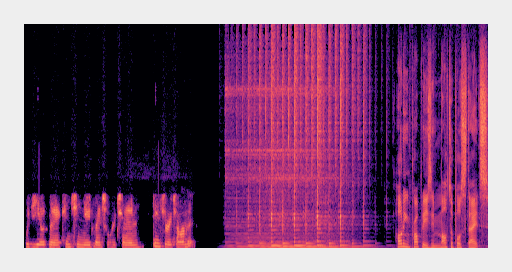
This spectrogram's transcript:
would yield me a continued rental return into retirement. Holding properties in multiple states,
